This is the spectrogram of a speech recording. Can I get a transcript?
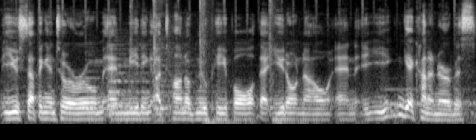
you stepping into a room and meeting a ton of new people that you don't know, and you can get kind of nervous.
